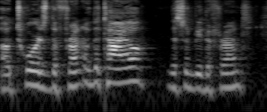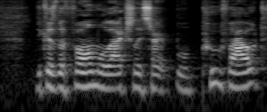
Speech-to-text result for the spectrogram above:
uh, towards the front of the tile. This would be the front, because the foam will actually start, will poof out.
